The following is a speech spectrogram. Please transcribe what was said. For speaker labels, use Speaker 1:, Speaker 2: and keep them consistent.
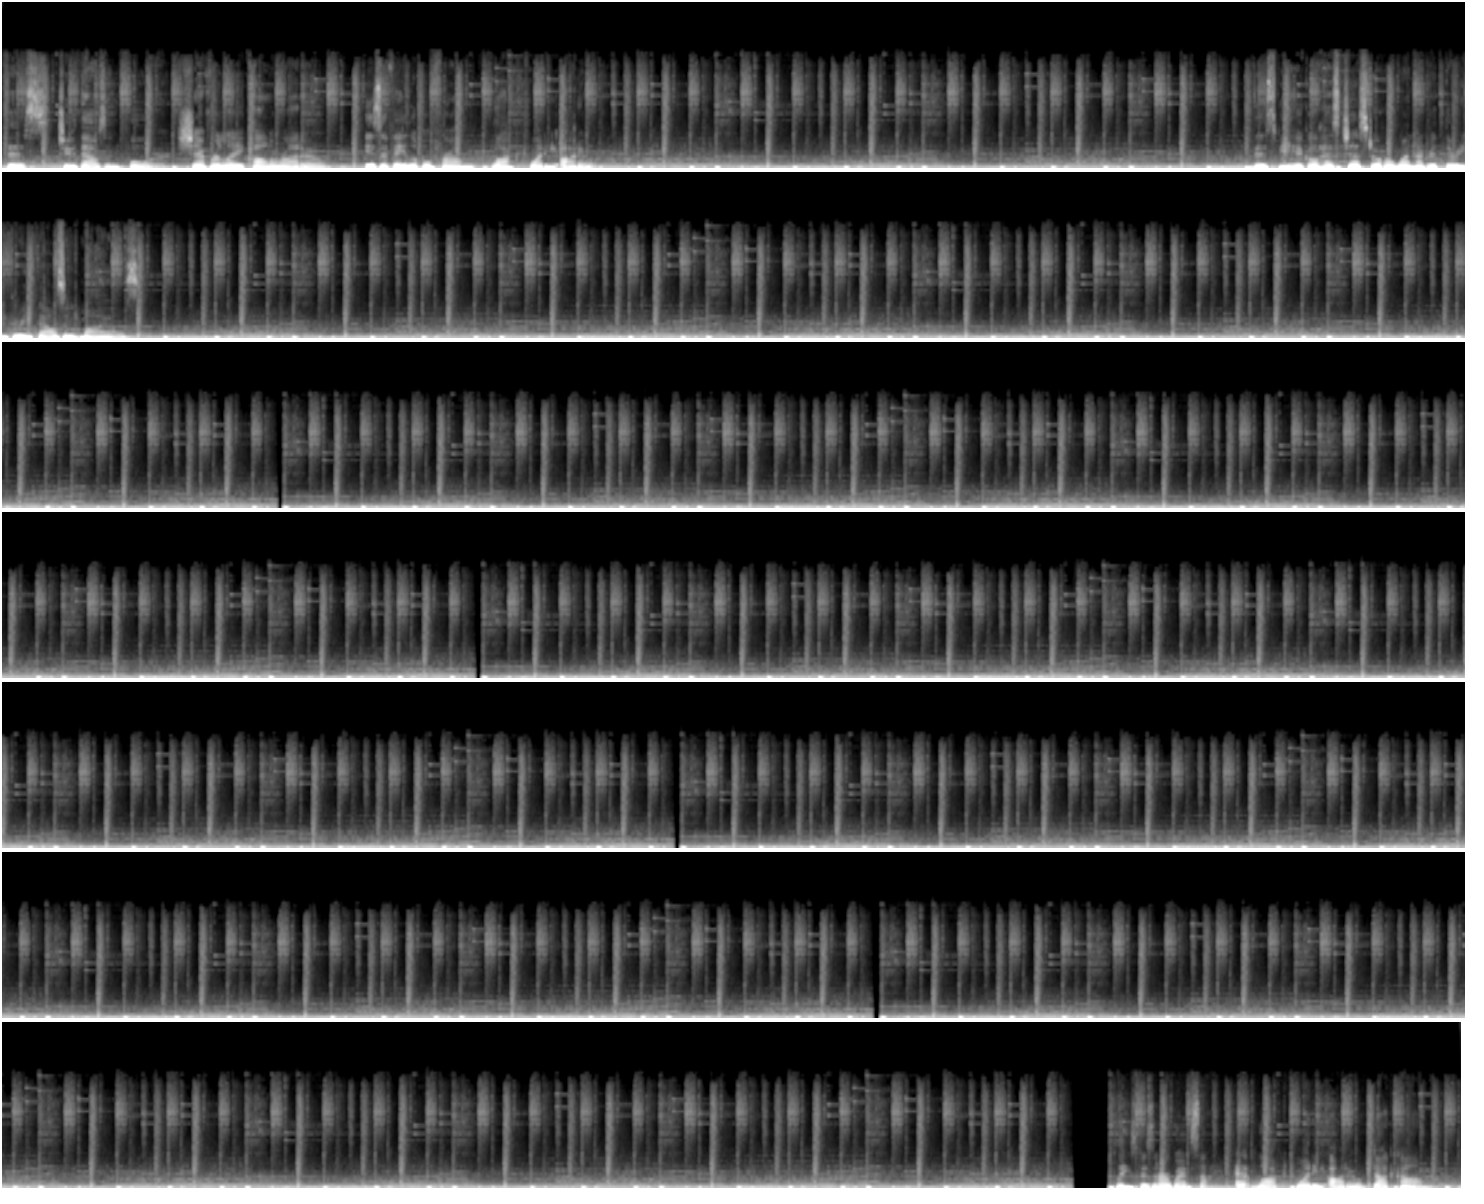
Speaker 1: This 2004 Chevrolet Colorado is available from Lock 20 Auto. This vehicle has just over 133,000 miles. Please visit our website at lock20auto.com.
